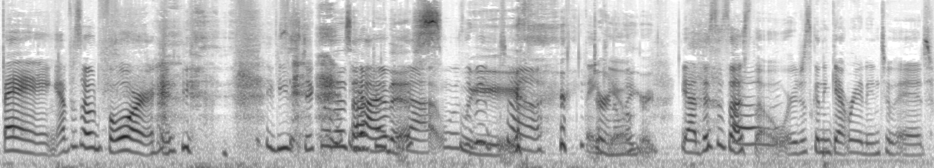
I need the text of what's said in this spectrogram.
Bang! Episode four. if you stick with us Yeah, after this, yeah, it was a we uh, thank eternally you. grateful. Yeah, this is us though. Uh, We're just gonna get right into it.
